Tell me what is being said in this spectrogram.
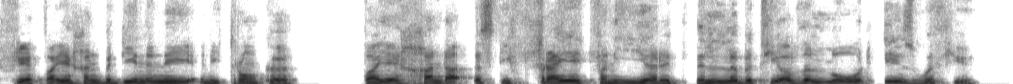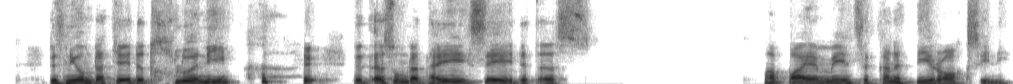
Vreek waar jy gaan bedien in die in die tronke waar jy gaan daar is die vryheid van die Here. The liberty of the Lord is with you. Dis nie omdat jy dit glo nie. dit is omdat hy sê dit is. Maar baie mense kan dit nie raak sien nie.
